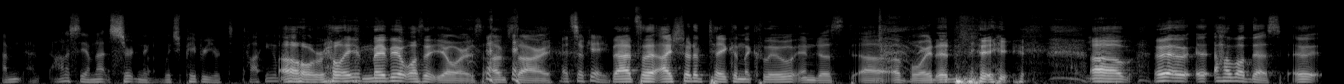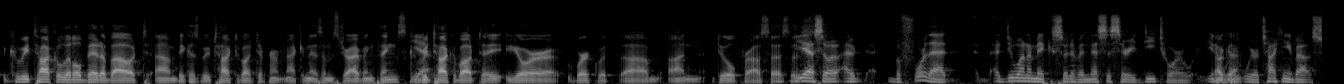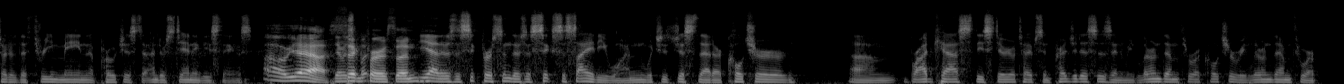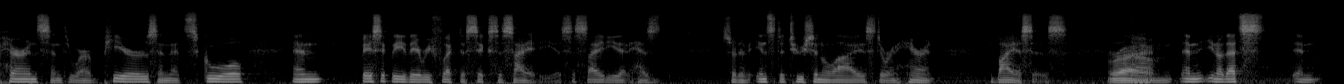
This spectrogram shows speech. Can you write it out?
I'm, honestly I'm not certain which paper you're talking about. Oh, really? Maybe it wasn't yours. I'm sorry. That's okay. That's a, I should have taken the clue and just uh, avoided the. Um, uh, uh, how about this? Uh, could we talk a little bit about um, because we've talked about different mechanisms driving things? Could Yeah. we talk about uh, your work with um, on dual processes? Yeah. So I, before that, I do want to make sort of a necessary detour. You know, Okay. we, we were talking about sort of the three main approaches to understanding these things. Oh yeah, There sick mo- person. Yeah, there's a sick person. There's a sick society one, which is just that our culture um, broadcasts these stereotypes and prejudices, and we learn them through our culture. We learn them through our parents and through our peers and at school, and basically they reflect a sick society, a society that has sort of institutionalized or inherent biases. Right. Um, and you know that's and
